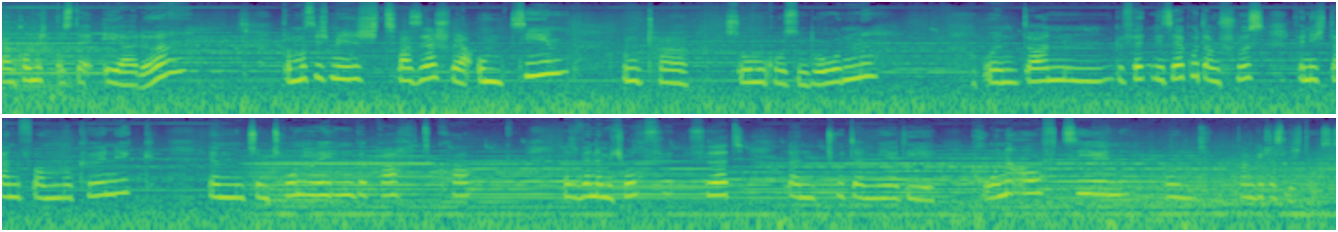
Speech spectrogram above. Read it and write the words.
Dann komme ich aus der Erde. Da muss ich mich zwar sehr schwer umziehen unter so einem großen Boden. Und dann gefällt mir sehr gut am Schluss, wenn ich dann vom König ähm, zum Thron hingebracht komme. Also wenn er mich hochführt, dann tut er mir die Krone aufziehen und dann geht das Licht aus.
